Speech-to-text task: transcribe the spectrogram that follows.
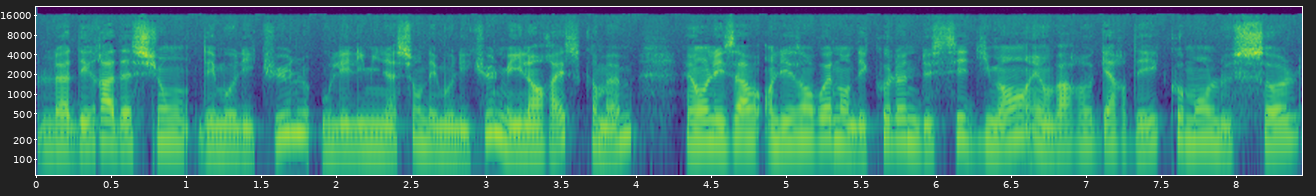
la dégradation des molécules ou l'élimination des molécules, mais il en reste quand même. Et on les, envoie dans des colonnes de sédiments et on va regarder comment le sol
